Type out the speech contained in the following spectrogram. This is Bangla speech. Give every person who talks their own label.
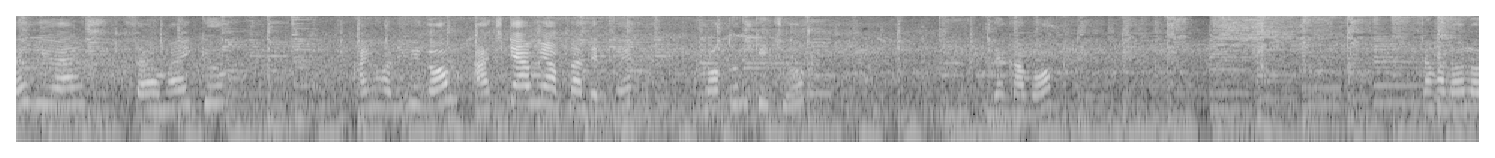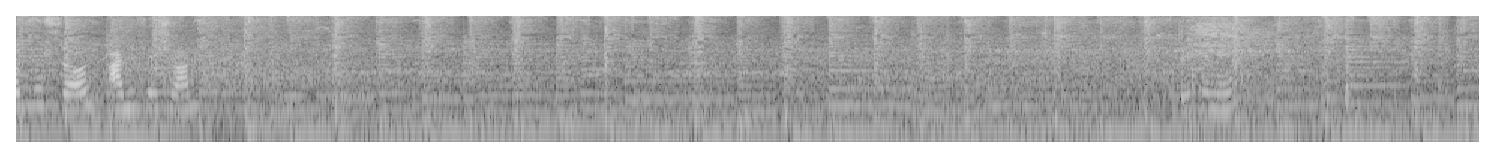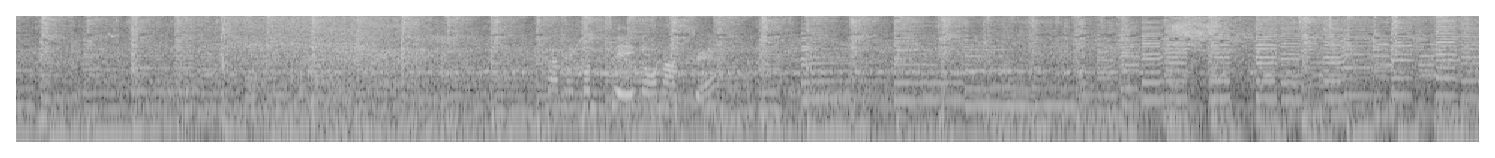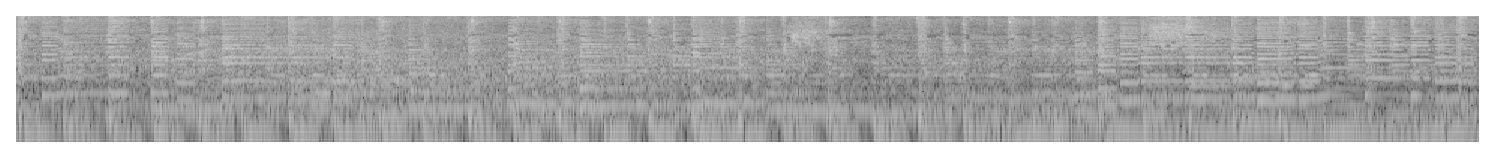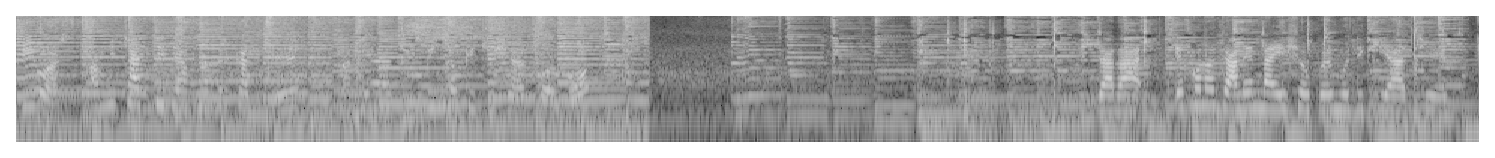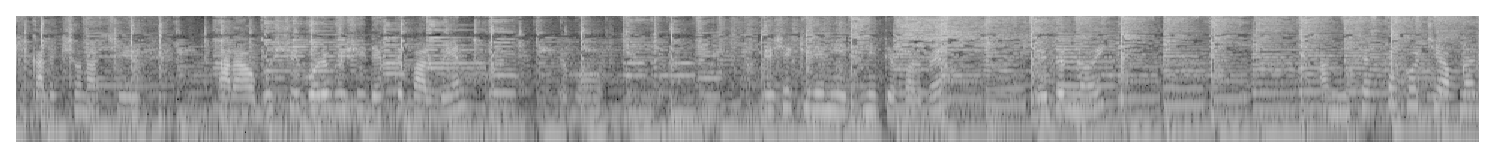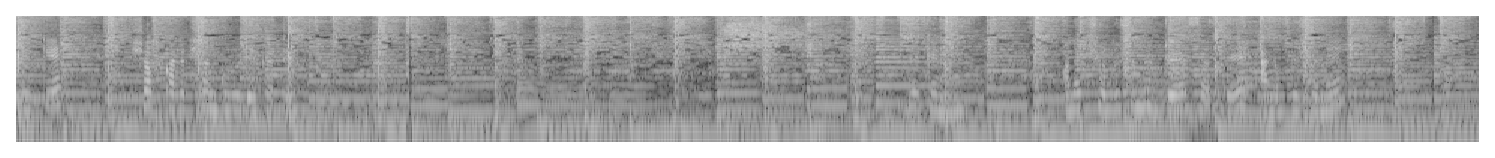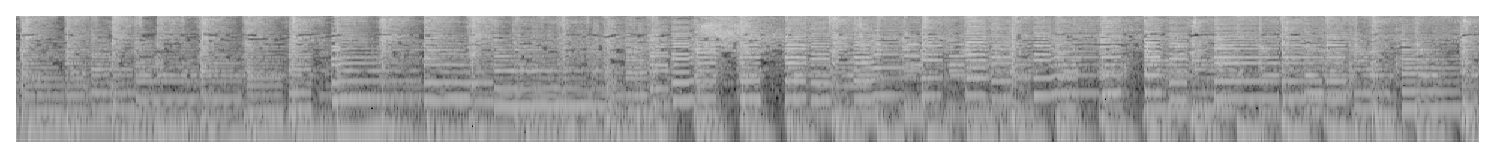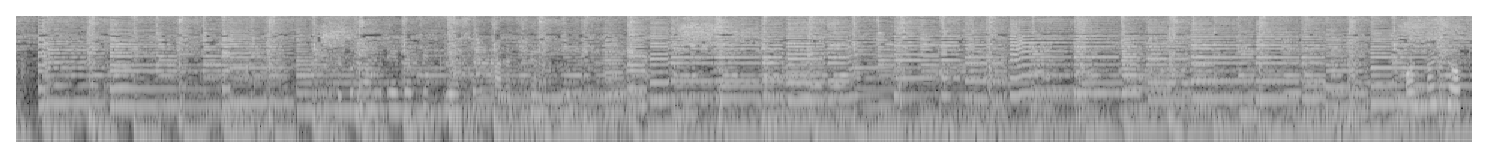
Speaker 1: হ্যালো ভিউয়ার সালাম আলাইকুম। আমি হলি বেগম। আজকে আমি আপনাদেরকে নতুন কিছু দেখাবো। এটা হলো লজেন্স রোল আনি ফ্যাশন। যারা এখনও জানেন না এই শপের মধ্যে কি আছে, কি কালেকশন আছে, তারা অবশ্যই ঘরে বেশি দেখতে পারবেন এবং এসে কিনে নিতে পারবেন। এজন্যই আমি চেষ্টা করছি আপনাদেরকে সব কালেকশনগুলো দেখাতে।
